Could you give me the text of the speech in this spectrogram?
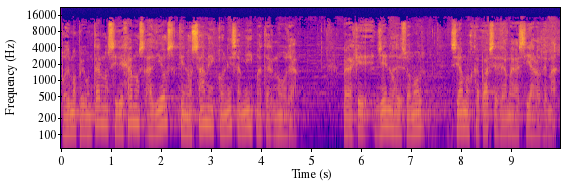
Podemos preguntarnos si dejamos a Dios que nos ame con esa misma ternura, para que, llenos de su amor, seamos capaces de amar así a los demás.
